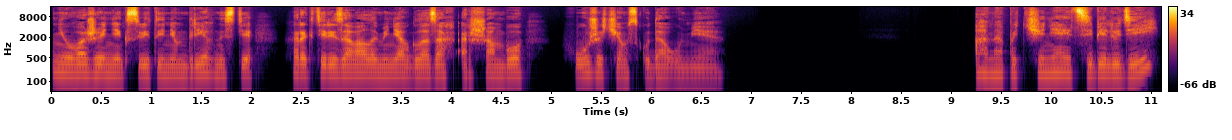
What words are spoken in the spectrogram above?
Неуважение к святыням древности характеризовало меня в глазах Аршамбо хуже, чем скудоумие. «Она подчиняет себе людей?»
